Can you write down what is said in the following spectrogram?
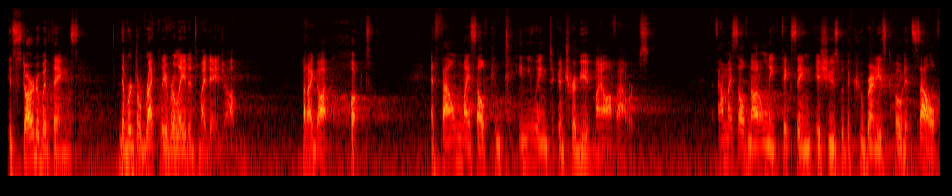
It started with things that were directly related to my day job, but I got hooked and found myself continuing to contribute my off hours. I found myself not only fixing issues with the Kubernetes code itself,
